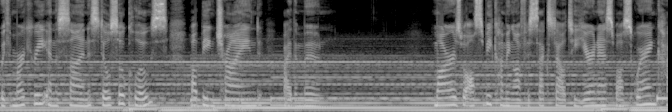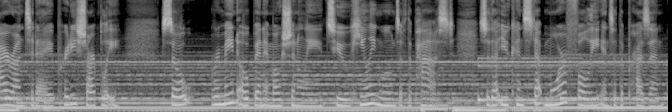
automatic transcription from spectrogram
with Mercury and the Sun still so close while being trined by the Moon. Mars will also be coming off his sextile to Uranus while squaring Chiron today pretty sharply. So remain open emotionally to healing wounds of the past so that you can step more fully into the present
